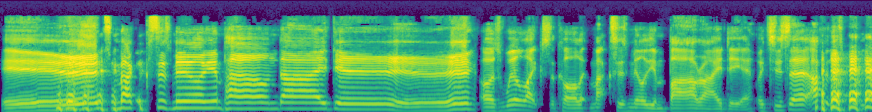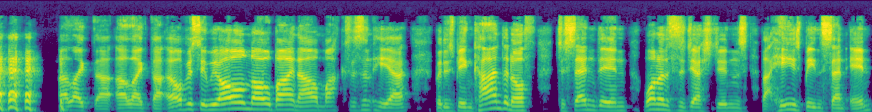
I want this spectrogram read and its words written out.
It's Max's million pound idea, or as Will likes to call it, Max's million bar idea, which is uh, I, pretty, I like that. I like that. Obviously, we all know by now Max isn't here, but he's been kind enough to send in one of the suggestions that he's been sent in.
